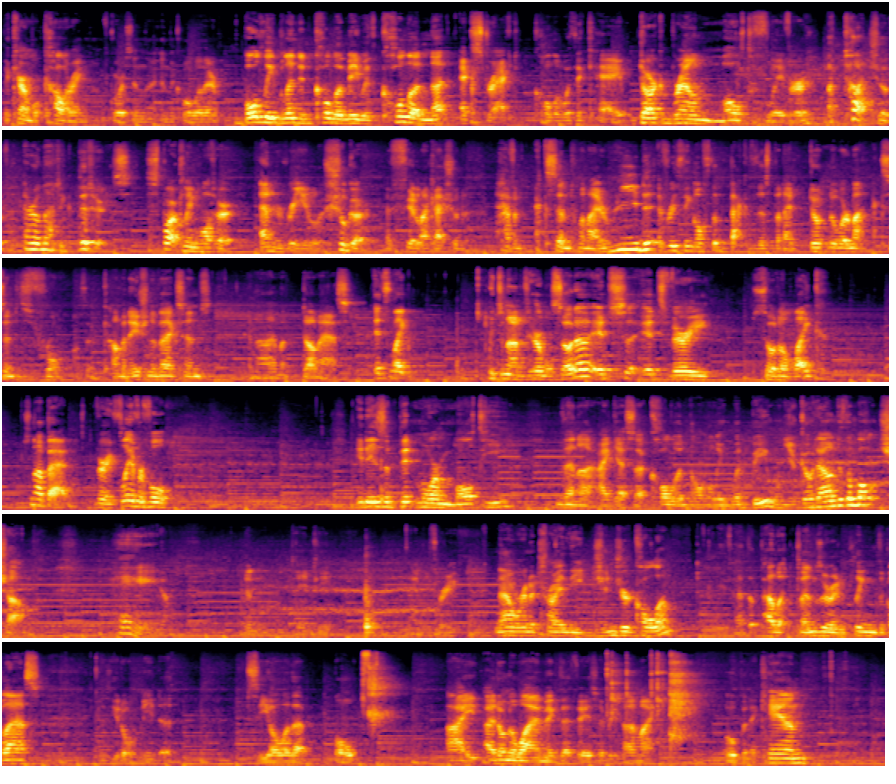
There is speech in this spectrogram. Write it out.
The caramel coloring, of course, in the in the cola there. Boldly blended cola made with cola nut extract, cola with a K, dark brown malt flavor, a touch of aromatic bitters, sparkling water, and real sugar. I feel like I should have an accent when I read everything off the back of this, but I don't know where my accent is from. It's a combination of accents, and I'm a dumbass. It's like, it's not a terrible soda. It's it's very soda-like. It's not bad. Very flavorful. It is a bit more malty than a, I guess a cola normally would be when you go down to the malt shop. Hey, in 1893. Now we're gonna try the ginger cola had the pellet cleanser and cleaned the glass, because you don't need to see all of that bulk. I, I don't know why I make that face every time I open a can.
